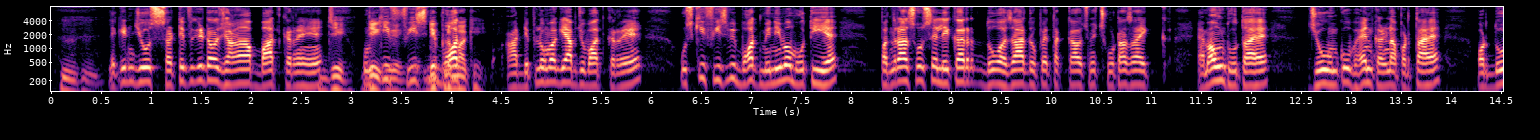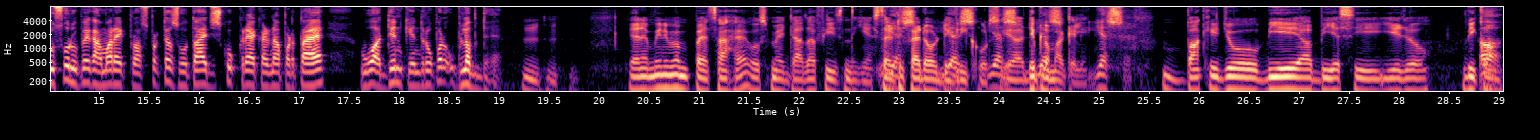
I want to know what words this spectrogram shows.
लेकिन जो सर्टिफिकेट और जहाँ आप बात कर रहे हैं जी, उनकी डिग्री- फ़ीस भी डिप्लोमा बहुत हाँ डिप्लोमा की आप जो बात कर रहे हैं उसकी फ़ीस भी बहुत मिनिमम होती है। पंद्रह सौ से लेकर दो हज़ार रुपये तक का उसमें छोटा सा एक अमाउंट होता है जो उनको वहन करना पड़ता है। और दो सौ रुपये का हमारा एक प्रॉस्पेक्टस होता है जिसको क्रय करना पड़ता है वो अध्ययन केंद्रों पर उपलब्ध है। हम्म, हम्म, हम्म। यानी मिनिमम पैसा है उसमें ज़्यादा फ़ीस नहीं है सर्टिफाइड और डिग्री कोर्स या डिप्लोमा के लिए। यस सर बाकी जो बीए या बीएससी ये जो बीकॉम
